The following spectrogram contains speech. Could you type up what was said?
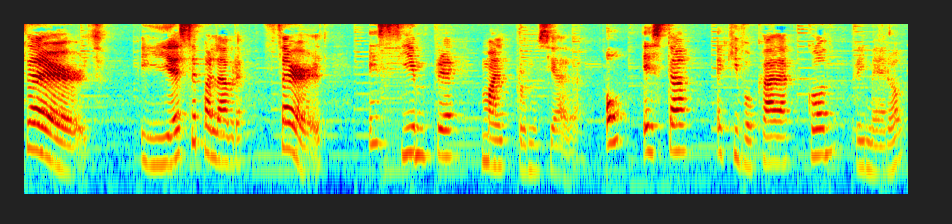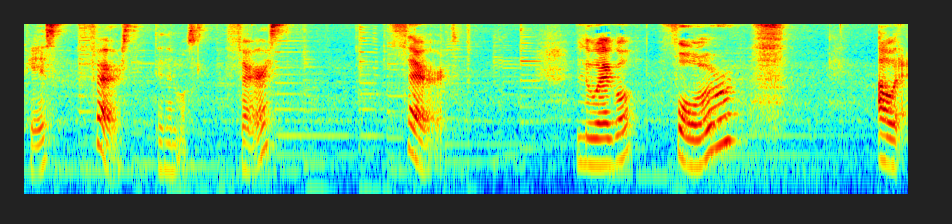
Third. Y esa palabra third es siempre mal pronunciada o está equivocada con primero que es first. Tenemos first, third luego for. Ahora,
